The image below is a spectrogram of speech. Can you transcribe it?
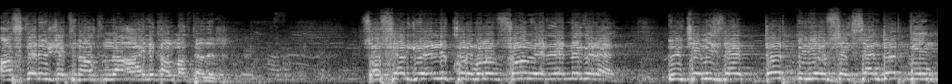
asgari ücretin altında aylık almaktadır. Sosyal Güvenlik Kurumu'nun son verilerine göre ülkemizde 4 milyon 84 bin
